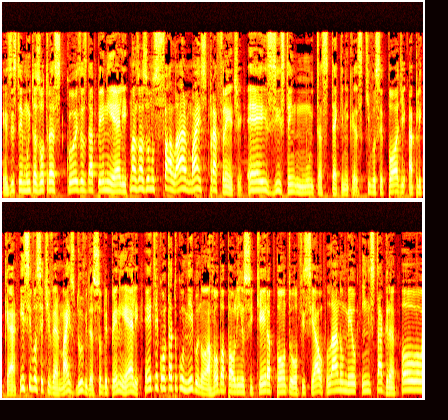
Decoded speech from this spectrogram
Existem muitas outras coisas da PNL, mas nós vamos falar mais mais para frente, é, existem muitas técnicas que você pode aplicar. E se você tiver mais dúvidas sobre PNL, entre em contato comigo no arroba paulinhosiqueira.oficial lá no meu Instagram ou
